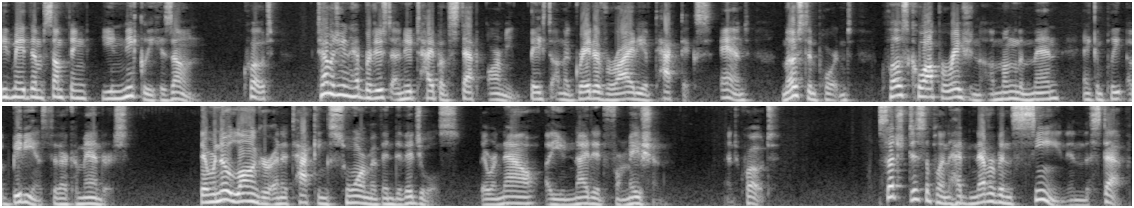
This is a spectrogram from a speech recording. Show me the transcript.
he'd made them something uniquely his own. Quote, Temujin had produced a new type of steppe army based on a greater variety of tactics and, most important, close cooperation among the men and complete obedience to their commanders. They were no longer an attacking swarm of individuals. They were now a united formation. Such discipline had never been seen in the steppe,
